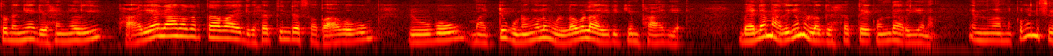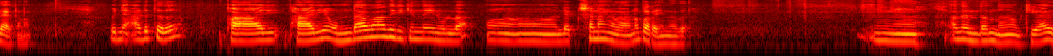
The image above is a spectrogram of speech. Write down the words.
തുടങ്ങിയ ഗ്രഹങ്ങളിൽ ഭാര്യാലാഭകർത്താവായ ഗ്രഹത്തിന്റെ സ്വഭാവവും രൂപവും മറ്റു ഗുണങ്ങളും ഉള്ളവളായിരിക്കും ഭാര്യ. ബലം അധികമുള്ള ഗ്രഹത്തെ കൊണ്ടറിയണം എന്ന് നമുക്ക് മനസ്സിലാക്കണം. പിന്നെ അടുത്തത് ഭാര്യ ഭാര്യ ഉണ്ടാവാതിരിക്കുന്നതിനുള്ള ലക്ഷണങ്ങളാണ് പറയുന്നത്. അതെന്തെന്ന് നോക്കിയാൽ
